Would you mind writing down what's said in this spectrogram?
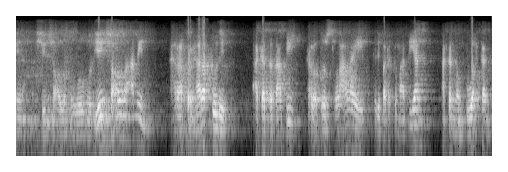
Ya, insya Allah umur. Ya insya Allah amin. Harap berharap boleh. Agar tetapi kalau terus lalai daripada kematian akan membuahkan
